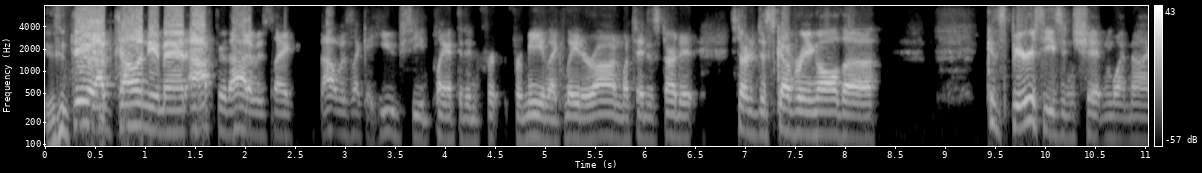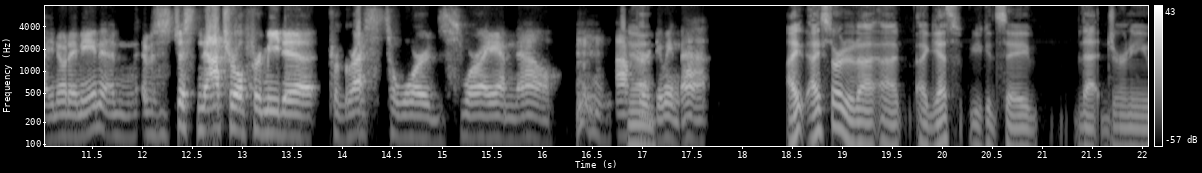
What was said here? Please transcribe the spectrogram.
Dude. Dude, I'm telling you, man. After that, it was like that was like a huge seed planted in for, for me. Like later on, once I just started started discovering all the conspiracies and shit and whatnot. You know what I mean? And it was just natural for me to progress towards where I am now after Yeah. doing that. I, I started, uh, uh, I guess you could say, that journey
